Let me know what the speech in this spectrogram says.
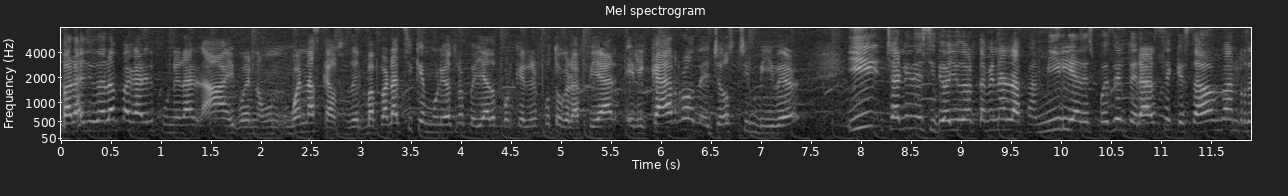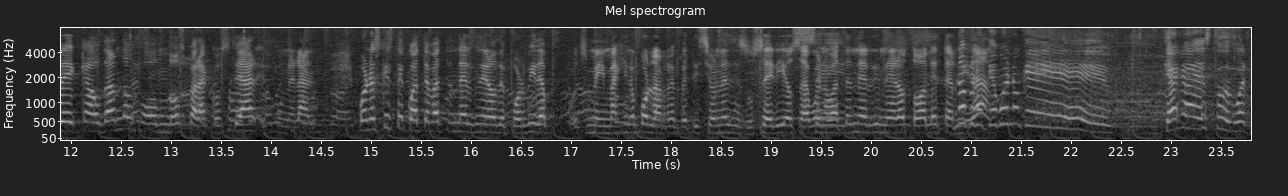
para ayudar a pagar el funeral. Ay, bueno, un- buenas causas. Del paparazzi que murió atropellado por querer fotografiar el carro de Justin Bieber. Y Charlie decidió ayudar también a la familia después de enterarse que estaban recaudando fondos para costear el funeral. Bueno, es que este cuate va a tener dinero de por vida, pues me imagino por las repeticiones de su serie, o sea, bueno, va a tener dinero toda la eternidad. No, pero qué bueno que, que haga esto de buena-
